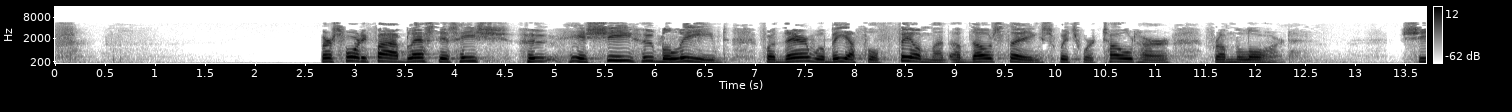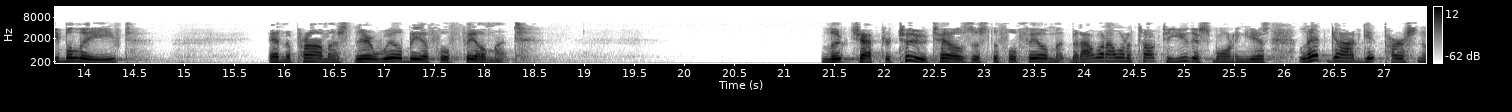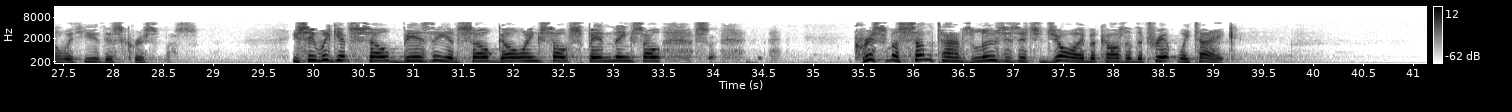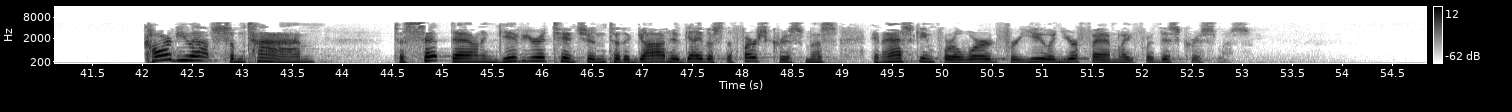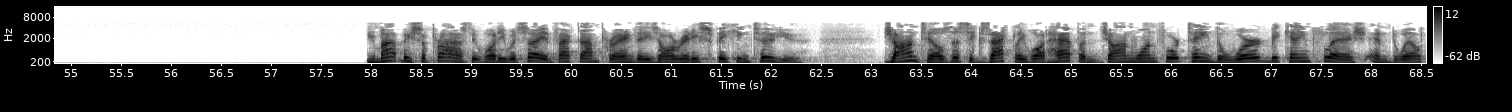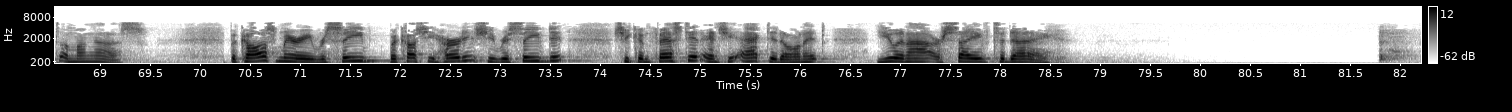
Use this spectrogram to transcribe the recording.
Verse 45, blessed is he who is she who believed, for there will be a fulfillment of those things which were told her from the Lord. She believed, and the promise, there will be a fulfillment. Luke chapter 2 tells us the fulfillment. But I, what I want to talk to you this morning is let God get personal with you this Christmas. You see, we get so busy and so going, so spending, so, Christmas sometimes loses its joy because of the trip we take. Carve you out some time to sit down and give your attention to the God who gave us the first Christmas and ask Him for a word for you and your family for this Christmas. You might be surprised at what He would say. In fact, I'm praying that He's already speaking to you. John tells us exactly what happened. John 1:14, the word became flesh and dwelt among us. Because Mary received because she heard it, she received it, she confessed it and she acted on it, you and I are saved today.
